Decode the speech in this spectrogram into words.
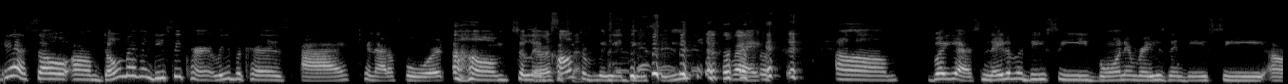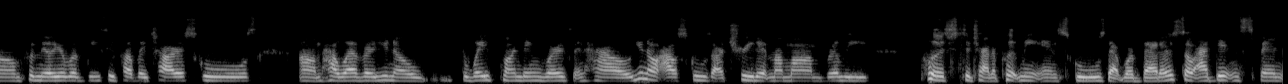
Yeah, so um, don't live in DC currently because I cannot afford um, to live comfortably in DC. right. um, but yes, native of DC, born and raised in DC, um, familiar with DC public charter schools. Um, however, you know, the way funding works and how, you know, our schools are treated, my mom really pushed to try to put me in schools that were better. So I didn't spend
